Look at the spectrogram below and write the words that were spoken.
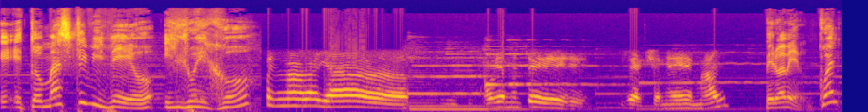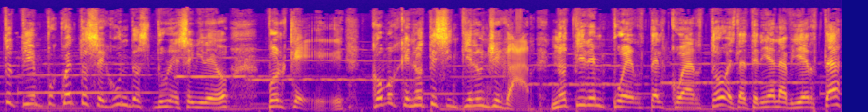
eh, eh, ¿Tomaste video y luego? Pues nada, ya obviamente reaccioné mal. Pero a ver, ¿cuánto tiempo, cuántos segundos dura ese video? Porque, eh, ¿cómo que no te sintieron llegar? ¿No tienen puerta el cuarto? ¿La tenían abierta?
